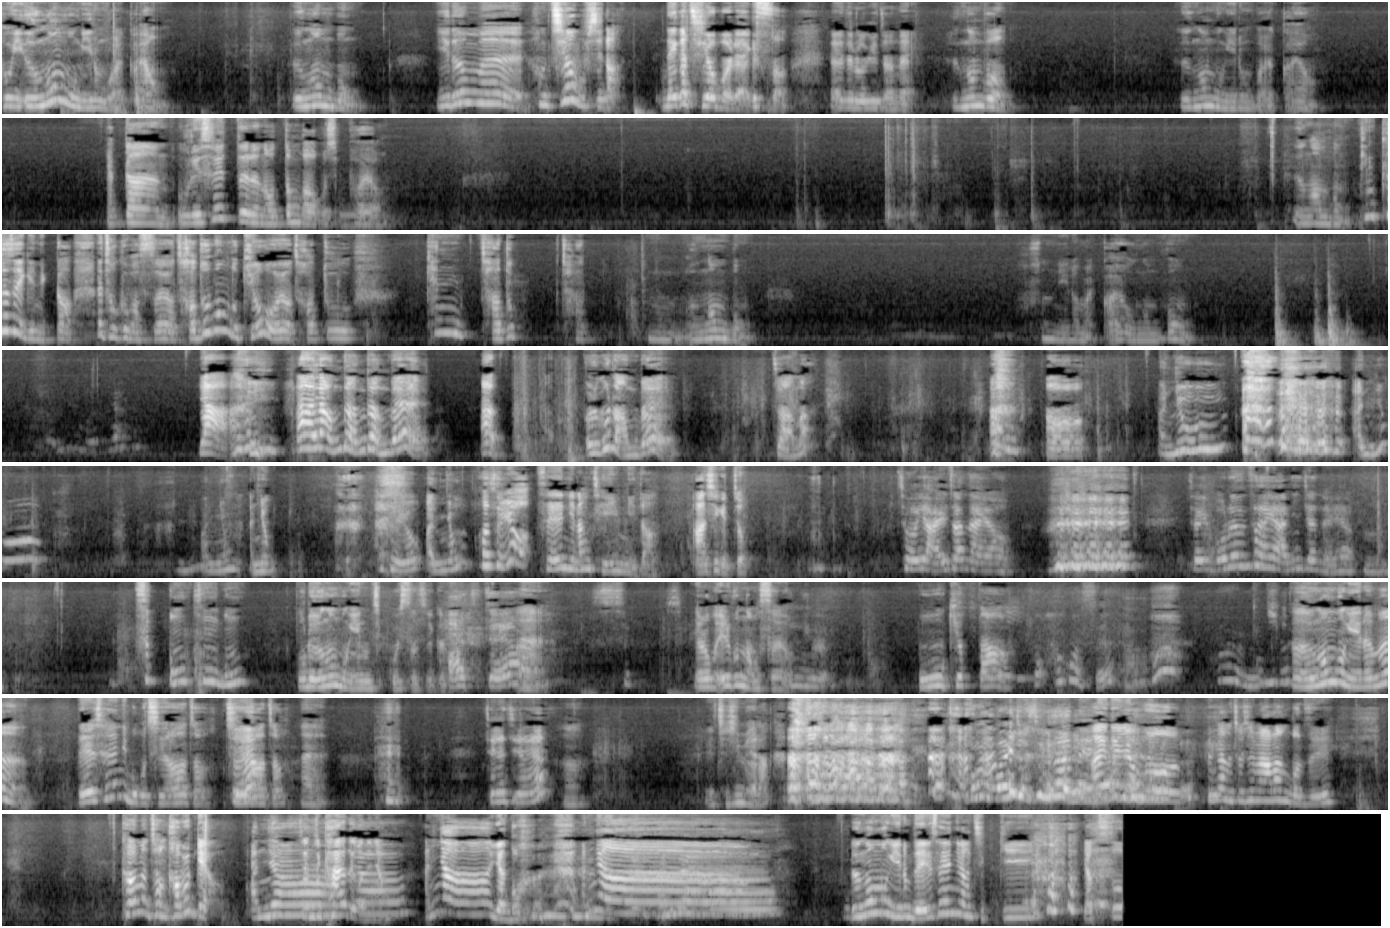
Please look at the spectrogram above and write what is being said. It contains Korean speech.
저희 응원봉 이름 뭐랄까요? 응원봉 이름을 한번 지어봅시다. 내가 지어버려야겠어. 애들 오기 전에 응원봉 응원봉 이름 뭐랄까요? 약간 우리 스윗들은 어떤 거 하고 싶어요? 응원봉 핑크색이니까 저 그거 봤어요 자두봉도 귀여워요 자두 캔 자두 자 음, 응원봉 무슨 이름 할까요 응원봉 야, 아, 야, 안 돼, 안 돼, 안 돼. 아, 얼굴은 안 돼. 그렇지 않아? 아, 어, 안녕. 안녕. 안녕. 하세요. 안녕. 하세요. 세은이랑 제이입니다. 아시겠죠? 저희 알잖아요. 저희 모르는 사이 아니잖아요. 습봉, 콩봉? 우리 응원봉 이름 짓고 있어, 지금. 아 진짜요? 네. 여러분, 1분 남았어요. 언니가 오, 귀엽다. 어, 하고 왔어요? 헐 미쳐. 그 응원봉 이름은 내일 세은이 보고 지어하죠. 지어하죠. 네. 제가 지어요? 어. 예, 조심해라. 뭘, 뭘 조심하네. 아니 그냥 뭐 그냥 조심하라는 거지. 그러면 전 가볼게요. 안녕. 전 이제 가야 되거든요. 안녕. 야 너. 안녕. 안녕. 응원봉 이름 내일 세은이랑 짓기 약속.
